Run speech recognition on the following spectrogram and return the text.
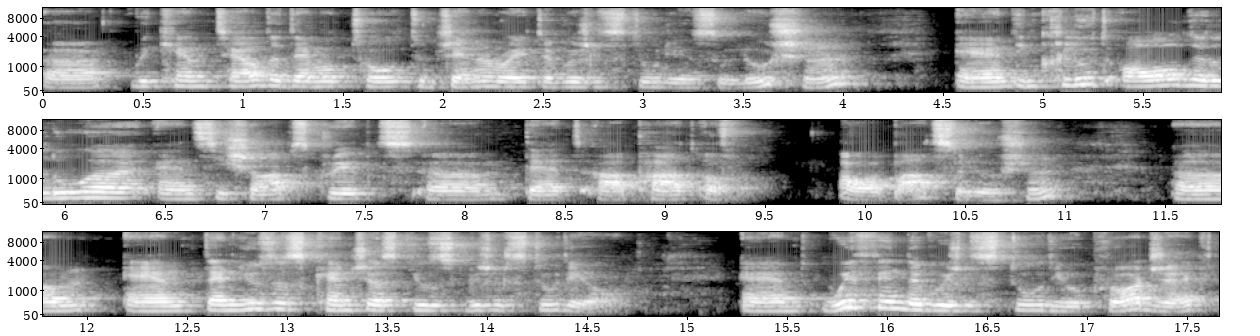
Uh, we can tell the demo tool to generate a Visual Studio solution and include all the Lua and C-sharp scripts um, that are part of our BART solution. Um, and then users can just use Visual Studio. And within the Visual Studio project,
